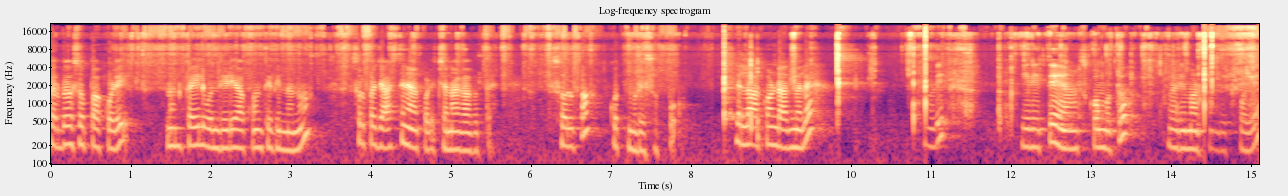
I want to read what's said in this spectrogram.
ಕರಿಬೇವು ಸೊಪ್ಪು ಹಾಕ್ಕೊಳ್ಳಿ. ನನ್ನ ಕೈಲಿ ಒಂದು ಹಿಡಿ ಹಾಕ್ಕೊತಿದ್ದೀನಿ ನಾನು. ಸ್ವಲ್ಪ ಜಾಸ್ತಿನೇ ಹಾಕ್ಕೊಳ್ಳಿ, ಚೆನ್ನಾಗಾಗುತ್ತೆ. ಸ್ವಲ್ಪ ಕೊತ್ತಂಬರಿ ಸೊಪ್ಪು. ಎಲ್ಲ ಹಾಕ್ಕೊಂಡಾದಮೇಲೆ ನೋಡಿ ಈ ರೀತಿ ಆಡಿಸ್ಕೊಂಬಿಟ್ಟು ರೆಡಿ ಮಾಡ್ಕೊಂಡು ಇಟ್ಕೊಳ್ಳಿ.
